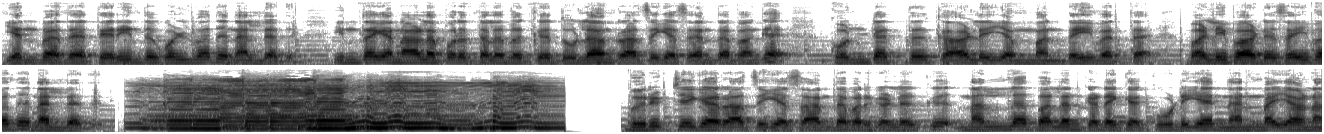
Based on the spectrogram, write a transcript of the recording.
என்பதை தெரிந்து கொள்வது நல்லது. இன்றைய நாளை பொறுத்தளவுக்கு துலாம் ராசியை சேர்ந்தவங்க கொண்டத்து காளியம்மன் தெய்வத்தை வழிபாடு செய்வது நல்லது. விருட்சிக ராசியை சார்ந்தவர்களுக்கு நல்ல பலன் கிடைக்கக்கூடிய நன்மையான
